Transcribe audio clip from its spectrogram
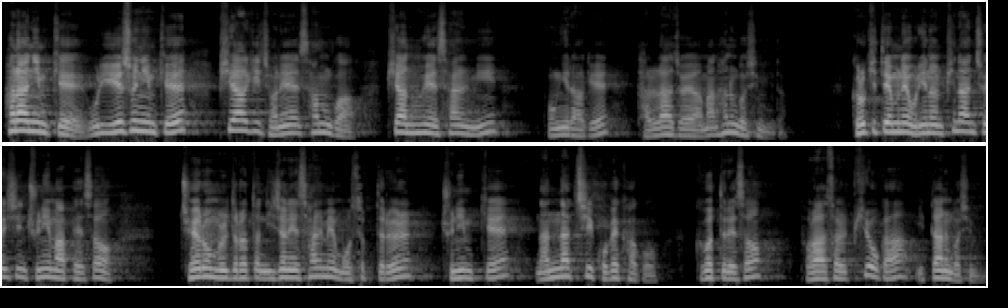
하나님께 우리 예수님께 피하기 전의 삶과 피한 후의 삶이 동일하게 달라져야만 하는 것입니다. 그렇기 때문에 우리는 피난처이신 주님 앞에서 죄로 물들었던 이전의 삶의 모습들을 주님께 낱낱이 고백하고 그것들에서 돌아설 필요가 있다는 것입니다.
